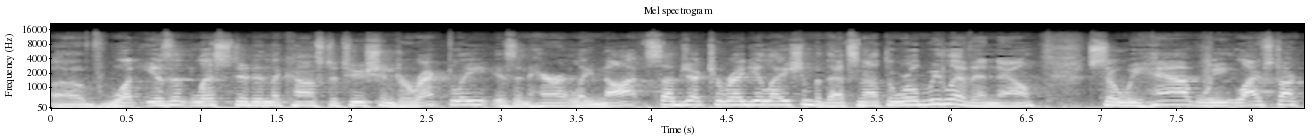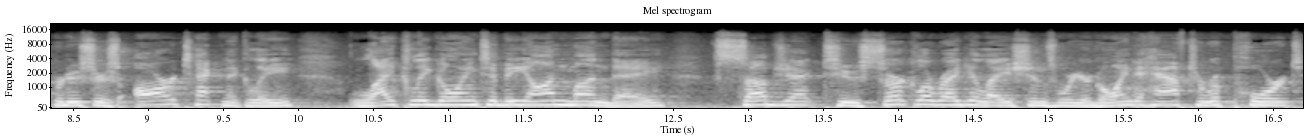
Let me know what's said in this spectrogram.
of what isn't listed in the constitution directly is inherently not subject to regulation but that's not the world we live in now. So we have we livestock producers are technically likely going to be on monday subject to CERCLA regulations where you're going to have to report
